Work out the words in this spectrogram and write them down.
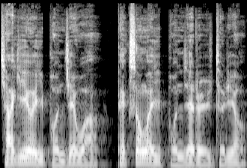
자기의 번제와 백성의 번제를 드려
